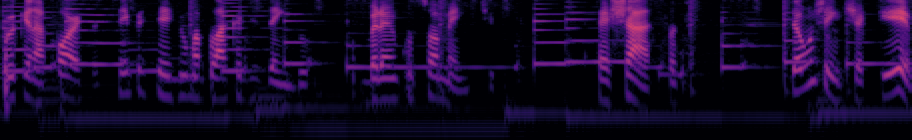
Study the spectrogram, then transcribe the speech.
Porque na porta sempre teve uma placa dizendo branco somente. Fecha aspas. Então, gente, aqui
